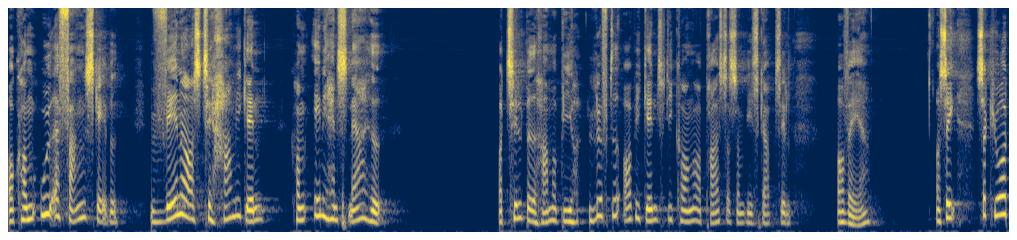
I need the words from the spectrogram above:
at komme ud af fangenskabet, vende os til ham igen, komme ind i hans nærhed og tilbede ham og blive løftet op igen til de konger og præster, som vi er skabt til at være. Og se, så gjorde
